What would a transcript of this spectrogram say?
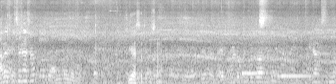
আবার পিছনে আসো। কি আছে তো পিছনে? এই পুরোটা open করতে পারব তো? এটা আসছে না?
